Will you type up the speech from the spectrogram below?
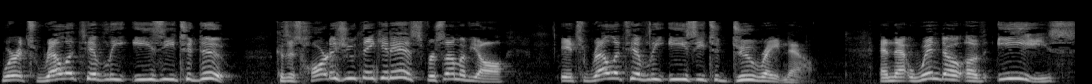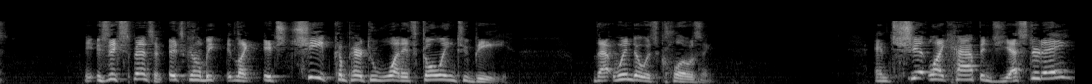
where it's relatively easy to do, because as hard as you think it is for some of y'all, it's relatively easy to do right now. And that window of ease is expensive. It's going to be like, it's cheap compared to what it's going to be. That window is closing. And shit like happened yesterday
